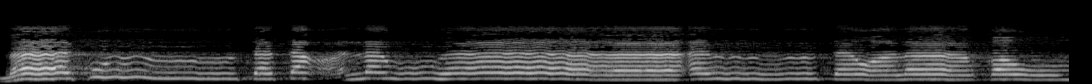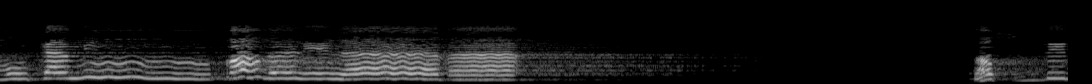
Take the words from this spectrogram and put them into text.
ما كنت تعلمها قومك من قبل هذا. فاصبر.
